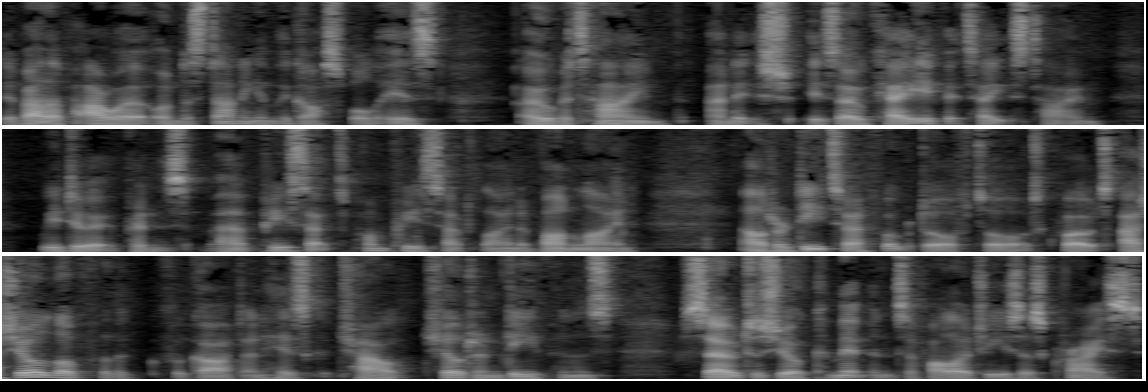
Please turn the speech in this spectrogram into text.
develop our understanding in the gospel is over time, and it's it's okay if it takes time. We do it uh, precept upon precept, line upon line. Elder Dieter Uchtdorf taught, quote, As your love for, the, for God and his child, children deepens, so does your commitment to follow Jesus Christ.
